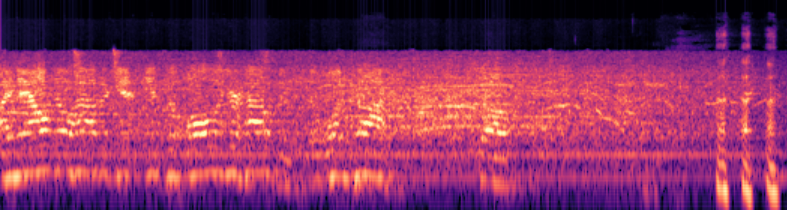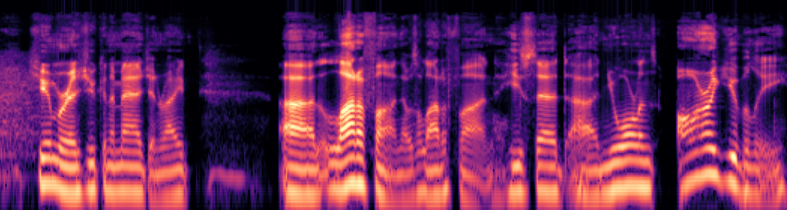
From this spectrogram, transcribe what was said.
I now know how to get into all of your houses at one time. So humor as you can imagine, right? Uh, a lot of fun. That was a lot of fun. He said uh, New Orleans, arguably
